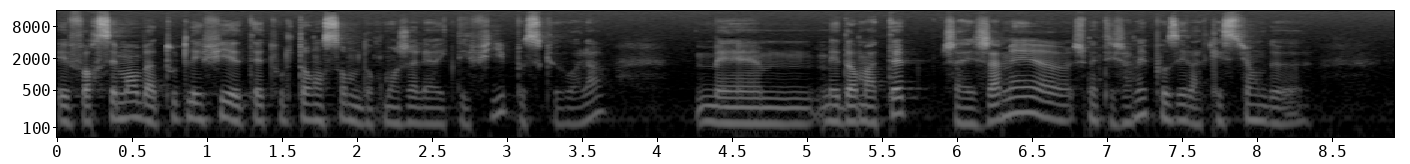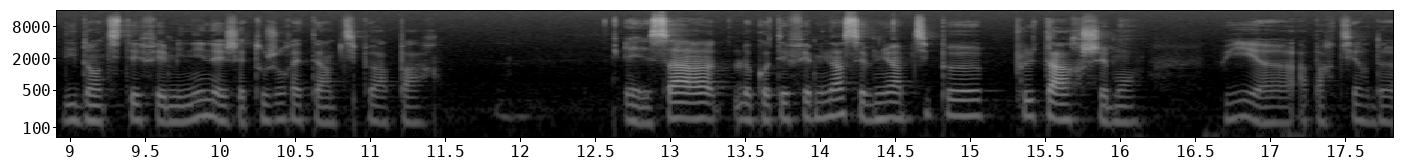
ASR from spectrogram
Et forcément, bah, toutes les filles étaient tout le temps ensemble, donc moi, j'allais avec les filles parce que voilà. Mais, mais dans ma tête, j'avais jamais, euh, je m'étais jamais posé la question de l'identité féminine et j'ai toujours été un petit peu à part. Mm-hmm. Et ça, le côté féminin, c'est venu un petit peu plus tard chez moi. Oui, euh, à partir de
